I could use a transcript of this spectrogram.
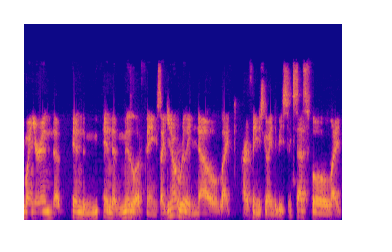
when you're in the in the in the middle of things, like you don't really know, like are things going to be successful? Like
